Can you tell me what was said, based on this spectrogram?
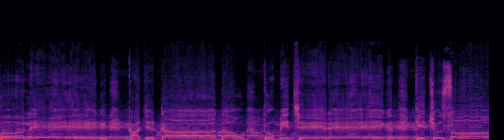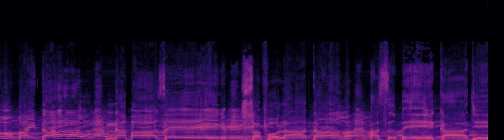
হলে কাজটা দাও তুমি ছেড়ে কিছু সময় দাও নামাজে সফলতা আসবে কাজে।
